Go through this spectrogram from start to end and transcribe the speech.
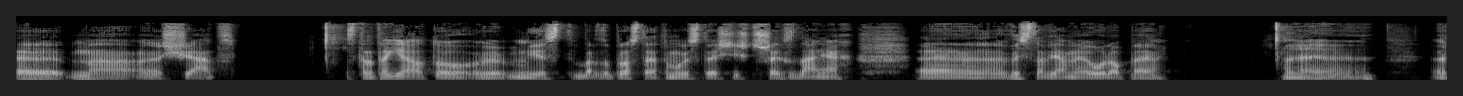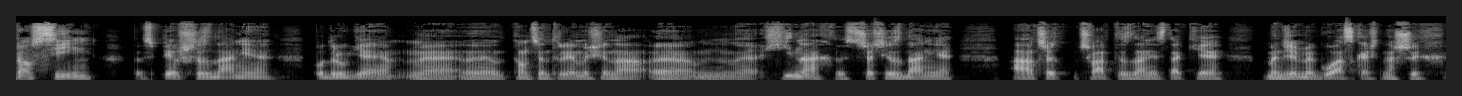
e, na e, świat. Strategia oto e, jest bardzo prosta, ja to mogę streścić w trzech zdaniach. E, Wystawiamy Europę e, Rosji, to jest pierwsze zdanie. Po drugie, e, e, koncentrujemy się na e, Chinach, to jest trzecie zdanie. A czwarte zdanie jest takie, będziemy głaskać naszych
